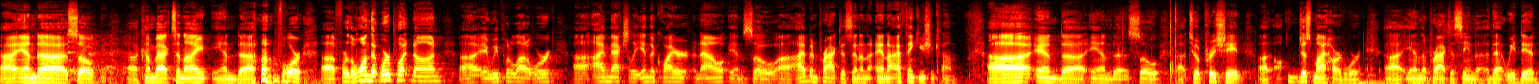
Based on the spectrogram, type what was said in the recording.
Uh, and uh, so uh, come back tonight and uh, for, uh, for the one that we're putting on, uh, and we put a lot of work. I'm actually in the choir now, and so I've been practicing, and, and I think you should come. and and so to appreciate just my hard work in the practicing that we did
